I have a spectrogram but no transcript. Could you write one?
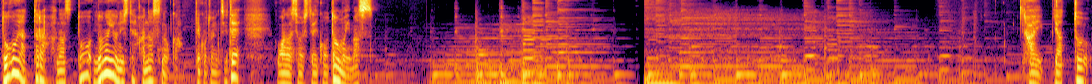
どうやったら話す、どどのようにして話すのかってことについてお話をしていこうと思います。はい、やっと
